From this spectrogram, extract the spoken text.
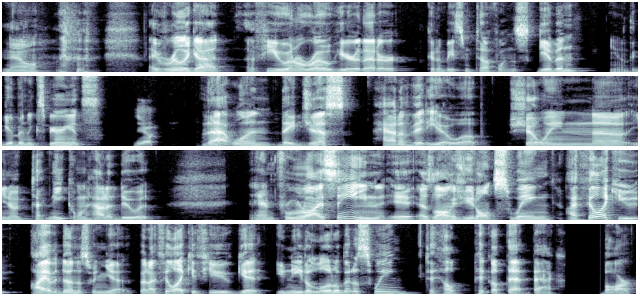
Now they've really got a few in a row here that are going to be some tough ones. Gibbon, you know, the Gibbon experience. Yep. That one they just had a video up showing, uh, you know, technique on how to do it. And from what I've seen, it, as long as you don't swing, I feel like you I haven't done this one yet, but I feel like if you get you need a little bit of swing to help pick up that back bar.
